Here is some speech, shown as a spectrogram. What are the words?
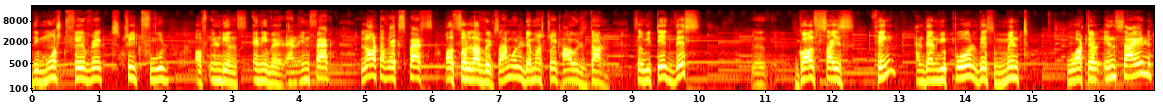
the most favorite street food of Indians anywhere. And in fact, lot of expats also love it. So I'm going to demonstrate how it's done. So we take this uh, golf size thing and then we pour this mint water inside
